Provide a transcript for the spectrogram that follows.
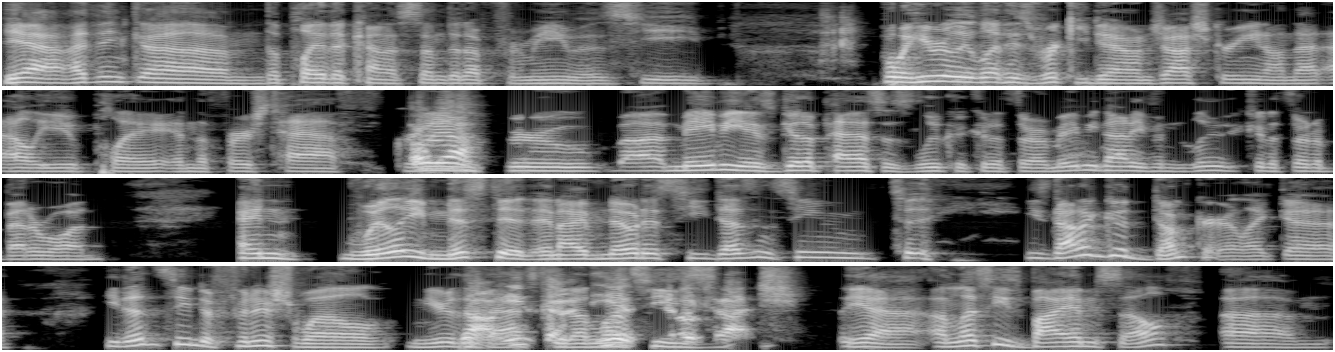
Yeah, I think um, the play that kind of summed it up for me was he, boy, he really let his rookie down, Josh Green, on that alley oop play in the first half. Green oh, yeah. threw uh, maybe as good a pass as Luka could have thrown, maybe not even Luka could have thrown a better one, and Willie missed it. And I've noticed he doesn't seem to. He's not a good dunker. Like uh, he doesn't seem to finish well near the no, basket he's got, unless he he's no touch. Yeah, unless he's by himself, um,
